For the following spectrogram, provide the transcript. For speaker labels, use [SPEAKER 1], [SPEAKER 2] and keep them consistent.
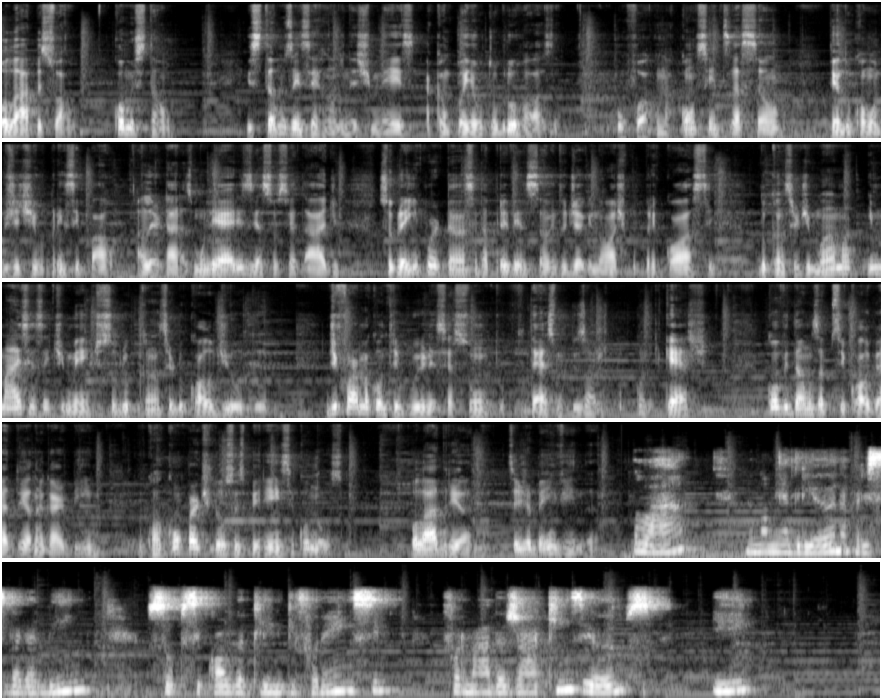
[SPEAKER 1] Olá pessoal, como estão? Estamos encerrando neste mês a campanha Outubro Rosa, com foco na conscientização, tendo como objetivo principal alertar as mulheres e a sociedade sobre a importância da prevenção e do diagnóstico precoce do câncer de mama e, mais recentemente, sobre o câncer do colo de útero. De forma a contribuir nesse assunto, do décimo episódio do podcast, convidamos a psicóloga Adriana Garbim o qual compartilhou sua experiência conosco. Olá, Adriana, seja bem-vinda.
[SPEAKER 2] Olá, meu nome é Adriana Aparecida Garbim, sou psicóloga clínica e forense, formada já há 15 anos e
